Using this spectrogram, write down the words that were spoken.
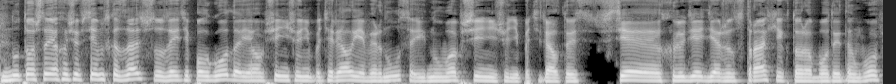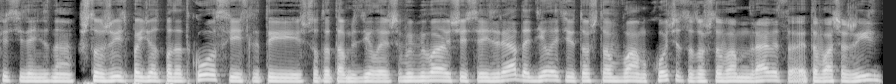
Ну, то, что я хочу всем сказать, что за эти полгода я вообще ничего не потерял, я вернулся и, ну, вообще ничего не потерял. То есть всех людей держат в страхе, кто работает там в офисе, я не знаю, что жизнь пойдет под откос, если ты что-то там сделаешь, выбивающееся из ряда, делайте то, что вам хочется, то, что вам нравится, это ваша жизнь,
